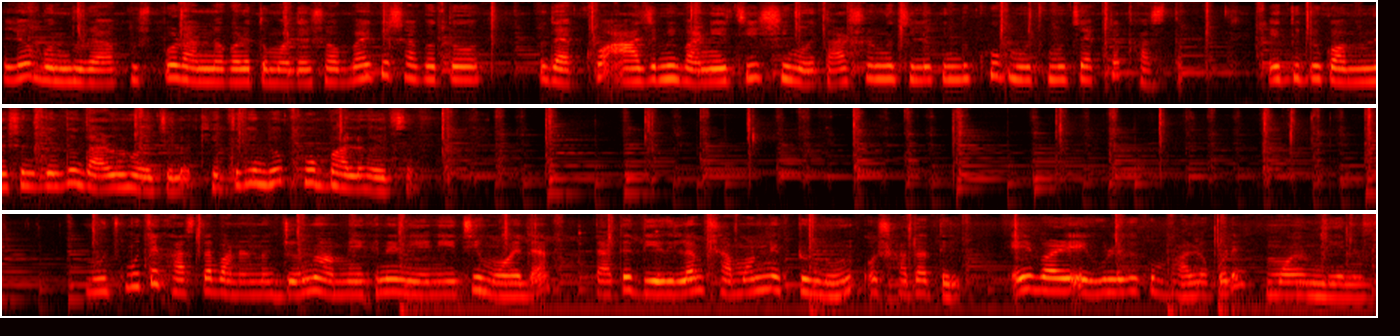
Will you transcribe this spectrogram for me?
হ্যালো বন্ধুরা, পুষ্প রান্নাঘরে তোমাদের সবাইকে স্বাগত। তো দেখো, আজ আমি বানিয়েছি সিমই, তার সঙ্গে ছিল কিন্তু খুব মুচমুচে একটা খাস্তা। এই দুটো কম্বিনেশন কিন্তু দারুণ হয়েছিল, খেতে কিন্তু খুব ভালো হয়েছে। মুচমুচে খাস্তা বানানোর জন্য আমি এখানে নিয়ে নিয়েছি ময়দা, তাতে দিয়ে দিলাম সামান্য একটু নুন ও সাদা তেল। এইবারে এগুলোকে খুব ভালো করে ময়ম দিয়ে নেব।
